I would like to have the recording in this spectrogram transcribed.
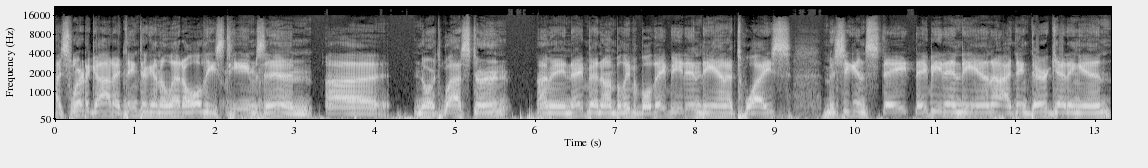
I swear to God, I think they're going to let all these teams in. Uh, Northwestern, I mean, they've been unbelievable. They beat Indiana twice. Michigan State, they beat Indiana. I think they're getting in.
